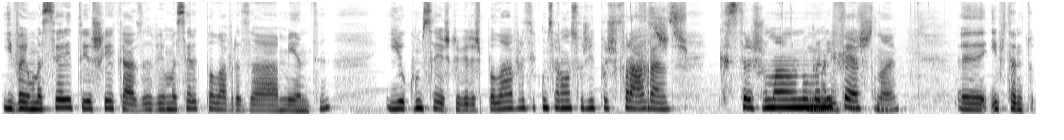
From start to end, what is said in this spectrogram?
E veio uma série, de, eu cheguei a casa, veio uma série de palavras à mente e eu comecei a escrever as palavras e começaram a surgir depois frases, frases. que se transformaram no, no manifesto, manifesto, não é? Uh, e, portanto,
